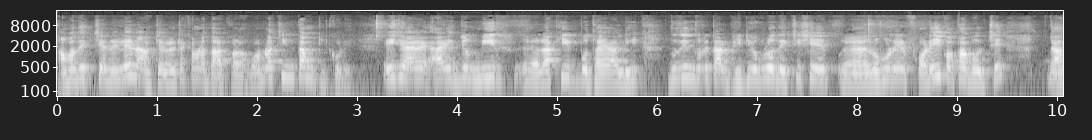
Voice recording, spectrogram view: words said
আমাদের চ্যানেলে চ্যানেলটাকে আমরা দাঁড় করাবো। আমরা চিনতাম কি করে? এই যে আরে- আরেকজন মীর রাকিব বোধহয় আলী দুদিন ধরে তার ভিডিওগুলো দেখছি সে আহ, রোহনের ফরেই কথা বলছে। আর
